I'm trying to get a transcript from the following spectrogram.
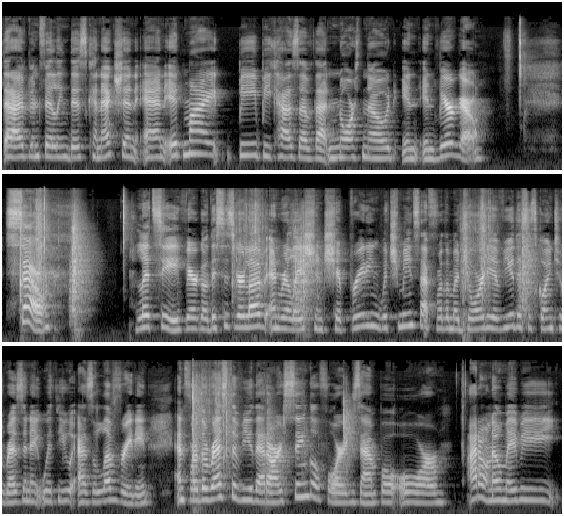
that I've been feeling this connection. And it might be because of that North Node in, in Virgo. So, Let's see, Virgo, this is your love and relationship reading, which means that for the majority of you, this is going to resonate with you as a love reading. And for the rest of you that are single, for example, or I don't know, maybe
